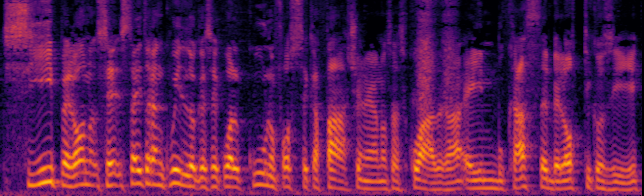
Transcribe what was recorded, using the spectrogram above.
Sì, però se, stai tranquillo che se qualcuno fosse capace nella nostra squadra e imbucasse Belotti così,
